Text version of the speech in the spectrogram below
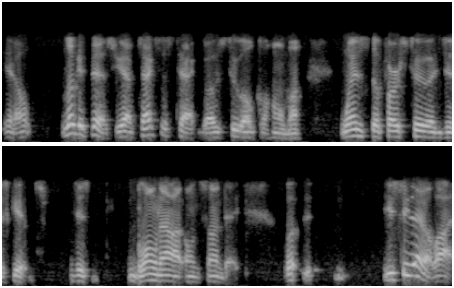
you know, look at this. You have Texas Tech goes to Oklahoma, wins the first two, and just gets just blown out on Sunday. Well, you see that a lot,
